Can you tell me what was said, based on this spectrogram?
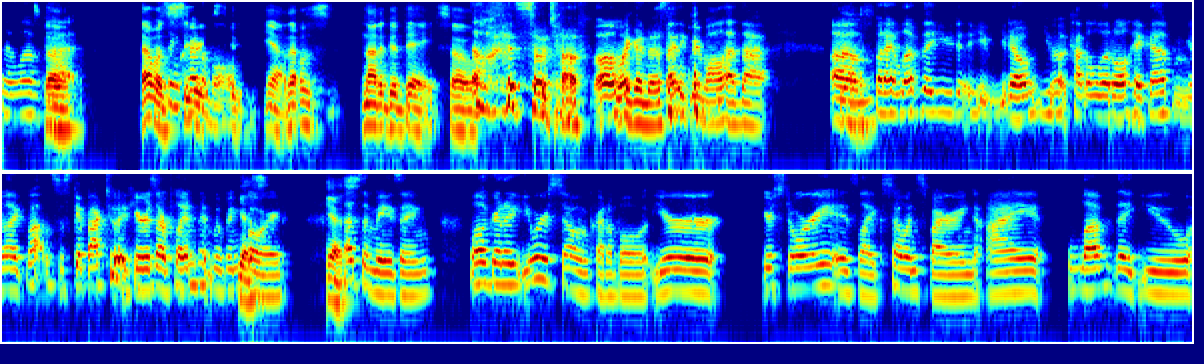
I love So that. that That's was serious. incredible. Yeah, that was not a good day. So Oh, it's so tough. Oh my goodness. I think we've all had that. Um, yes, but I love that you you you know you have a little hiccup and you're like, well, let's just get back to it. Here's our plan moving yes, forward. Yes. That's amazing. Well, Greta, you are so incredible. Your your story is like so inspiring. I love that you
